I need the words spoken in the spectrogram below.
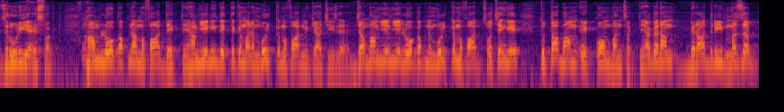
ज़रूरी है इस वक्त। हम लोग अपना मफाद देखते हैं। हम ये नहीं देखते कि हमारे मुल्क के मफाद में क्या चीज़ है। जब हम ये ये लोग अपने मुल्क के मफाद सोचेंगे तो तब हम एक कौम बन सकते हैं। अगर हम बिरादरी मज़हब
